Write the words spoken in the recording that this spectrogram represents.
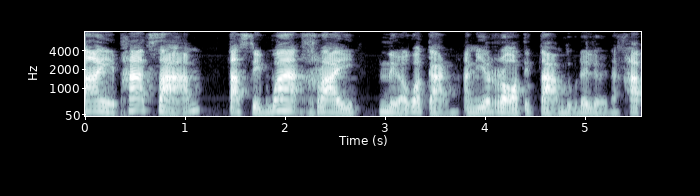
ตายภาคสามตัดสินว่าใครเหนือกว่ากัน อันนี้รอติดตามดูได้เลยนะครับ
